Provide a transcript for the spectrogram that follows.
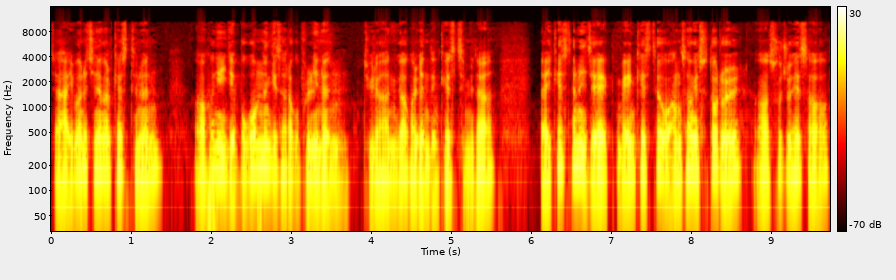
자, 이번에 진행할 퀘스트는 어, 흔히 이제 목 없는 기사라고 불리는 듀라한과 관련된 퀘스트입니다. 자, 이 퀘스트는 이제 메인 퀘스트 왕성의 수도를 어, 수주해서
